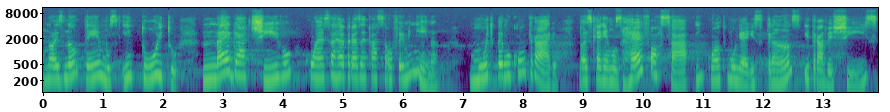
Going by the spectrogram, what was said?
nós não temos intuito negativo com essa representação feminina. Muito pelo contrário, nós queremos reforçar, enquanto mulheres trans e travestis,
